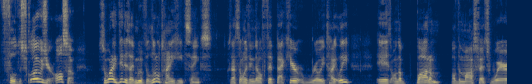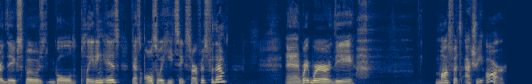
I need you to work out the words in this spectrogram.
full disclosure also. So what I did is I moved the little tiny heat sinks, because that's the only thing that'll fit back here really tightly, is on the bottom of the MOSFETs where the exposed gold plating is. That's also a heatsink surface for them. And right where the MOSFETs actually are,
